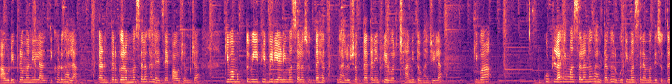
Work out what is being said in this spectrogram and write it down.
आवडीप्रमाणे लाल तिखट घाला. त्यानंतर गरम मसाला घालायचा आहे पाव चमचा. किंवा मग तुम्ही इथे बिर्याणी मसालासुद्धा ह्यात घालू शकता त्याने फ्लेवर छान येतो भाजीला. किंवा कुठलाही मसाला न घालता घरगुती मसाल्यामध्ये सुद्धा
